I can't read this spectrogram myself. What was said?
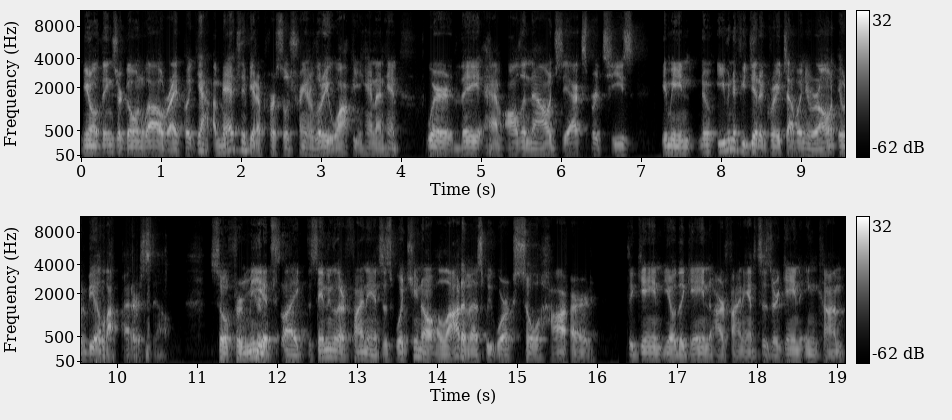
you know things are going well, right? But yeah, imagine if you had a personal trainer literally walking hand on hand, where they have all the knowledge, the expertise. I mean, even if you did a great job on your own, it would be a lot better still. So for me, it's like the same thing with our finances, which you know, a lot of us we work so hard to gain, you know, to gain our finances or gain income.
